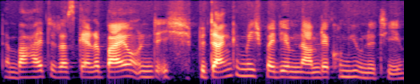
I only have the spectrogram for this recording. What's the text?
Dann behalte das gerne bei und ich bedanke mich bei dir im Namen der Community.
